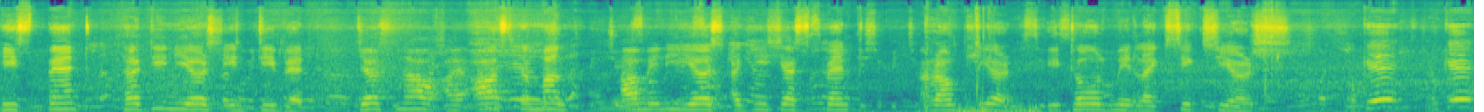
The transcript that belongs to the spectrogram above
He spent 13 years in Tibet. Just now I asked the monk how many years Agisha spent around here. He told me like six years. Okay, okay.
